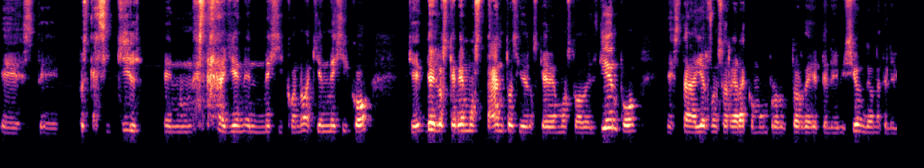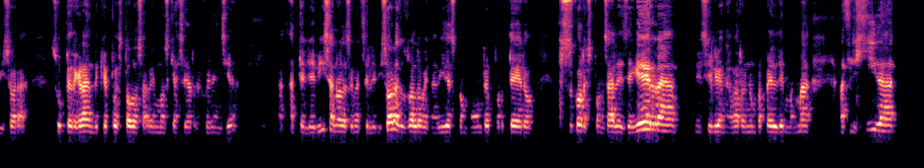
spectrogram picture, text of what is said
este, pues caciquil en allí en, en, México, ¿no? Aquí en México, que, de los que vemos tantos y de los que vemos todo el tiempo. Está ahí Alfonso Herrera como un productor de televisión, de una televisora súper grande, que pues todos sabemos que hace referencia a, Televisa, ¿no? Las grandes televisoras. Osvaldo Benavides como un reportero, sus corresponsales de guerra. Silvia Navarro en un papel de mamá afligida.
